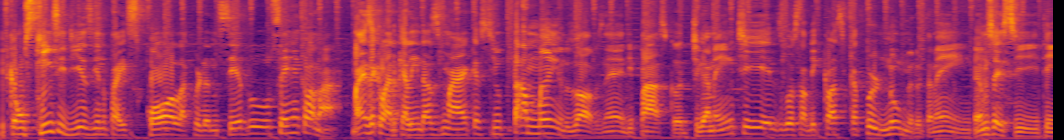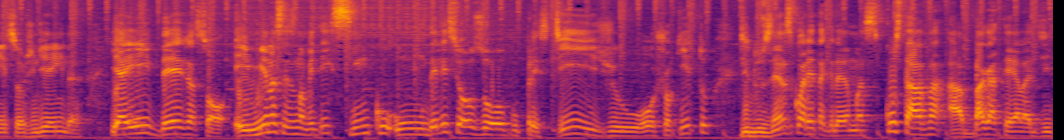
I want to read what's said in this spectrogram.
e ficar uns 15 dias indo pra escola, acordando cedo, sem reclamar. Mas é claro que além das marcas, tinha o tamanho dos ovos, né, de Páscoa. Antigamente eles gostavam de classificar por número também. Eu não sei se tem isso hoje em dia ainda. E aí, veja só, em 1995, um delicioso ovo Prestígio ou Choquito de 240 gramas custava a bagatela de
